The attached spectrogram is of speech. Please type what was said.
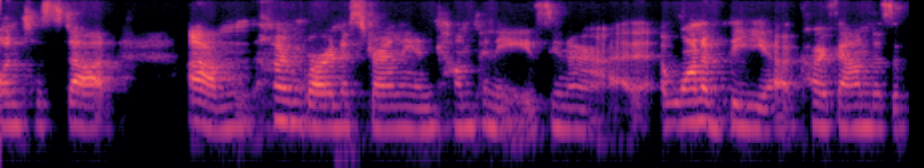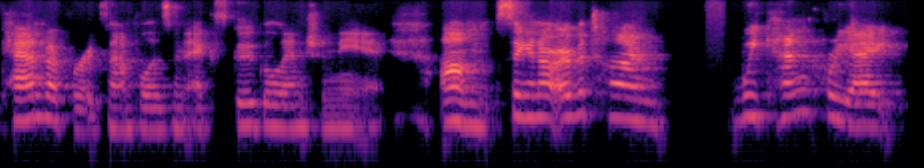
on to start um, homegrown Australian companies. You know, uh, one of the uh, co-founders of Canva, for example, is an ex-Google engineer. Um, so, you know, over time, we can create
